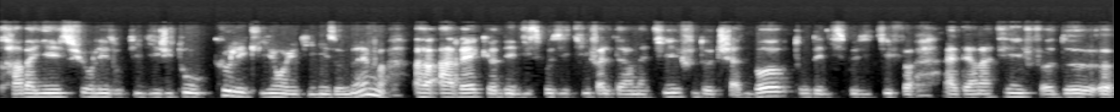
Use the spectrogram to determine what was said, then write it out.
travailler sur les outils digitaux que les clients utilisent eux-mêmes avec des dispositifs alternatifs de chatbot ou des dispositifs alternatifs de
